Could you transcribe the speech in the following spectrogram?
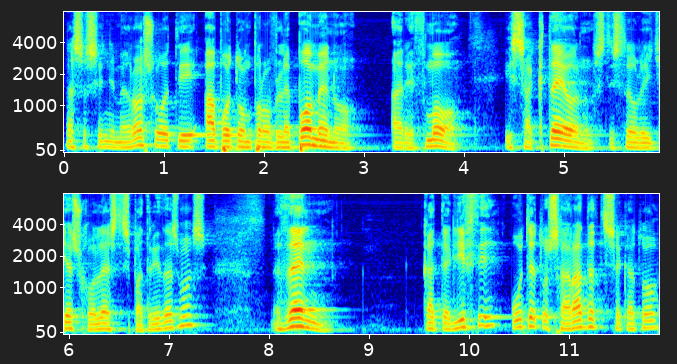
να σας ενημερώσω ότι από τον προβλεπόμενο αριθμό εισακτέων στις θεολογικές σχολές της πατρίδας μας δεν κατελήφθη ούτε το 40%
